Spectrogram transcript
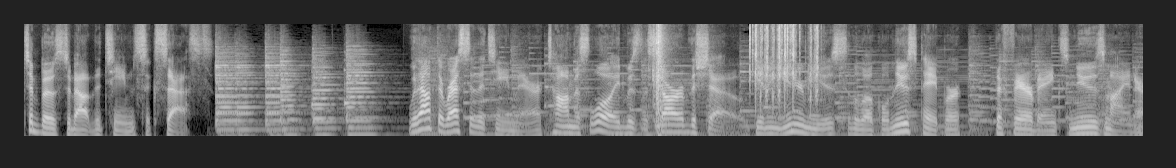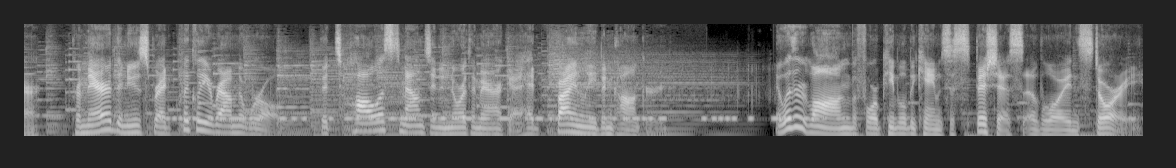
to boast about the team's success. Without the rest of the team there, Thomas Lloyd was the star of the show, giving interviews to the local newspaper, the Fairbanks News Miner. From there, the news spread quickly around the world. The tallest mountain in North America had finally been conquered. It wasn't long before people became suspicious of Lloyd's story.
